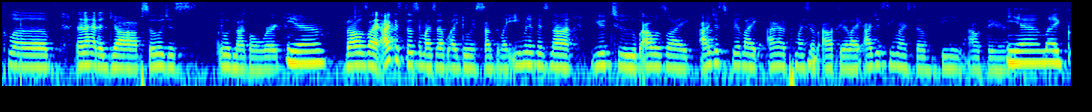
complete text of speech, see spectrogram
clubs, and then I had a job, so it was just it was not gonna work. Yeah. But I was like, I could still see myself like doing something, like even if it's not YouTube. I was like, I just feel like I gotta put myself mm. out there. Like I just see myself being out there. Yeah, like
